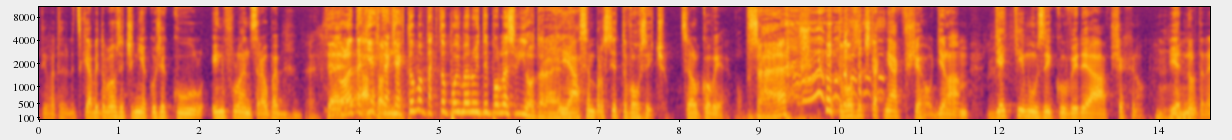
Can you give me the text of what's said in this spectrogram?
ty, vždycky, aby to bylo řečený jako, že cool, influencer, úplně... Ty, ale tak, jak, to, tak jak to mám, tak to pojmenuj ty podle svýho teda. Jako. Já jsem prostě tvořič, celkově. Dobře. tvořič tak nějak všeho, dělám děti, muziku, videa, všechno. Mm-hmm. Jedno teda,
